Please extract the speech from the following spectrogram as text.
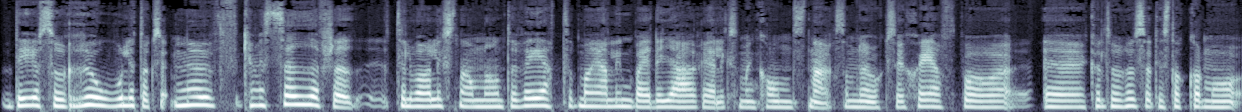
det är så roligt också. Nu kan vi säga för sig till våra lyssnare om någon inte vet, Marianne Lindberg De Geer är liksom en konstnär som nu också är chef på eh, Kulturhuset i Stockholm och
